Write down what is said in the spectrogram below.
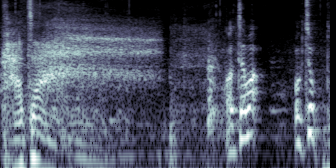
가자. 꽉 잡아. 꽉 잡아. 부.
